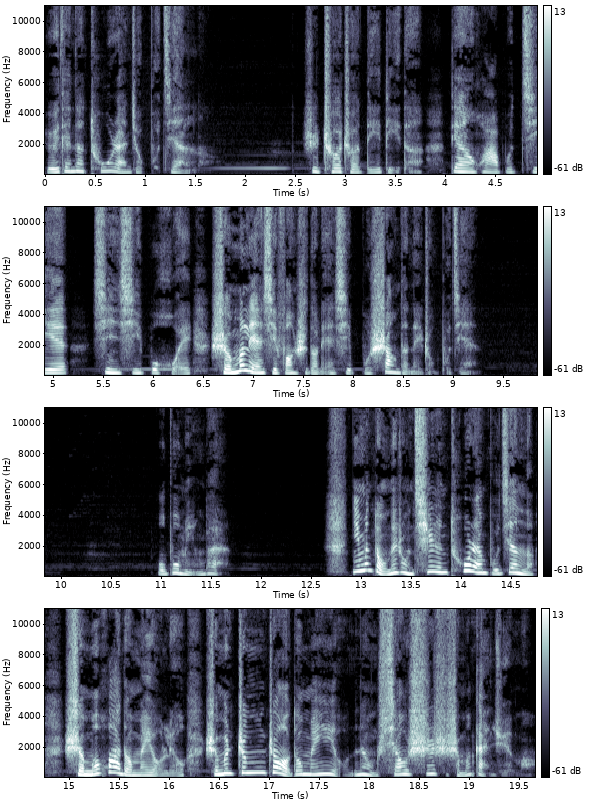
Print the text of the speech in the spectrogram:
有一天他突然就不见了，是彻彻底底的电话不接、信息不回、什么联系方式都联系不上的那种不见。我不明白，你们懂那种亲人突然不见了，什么话都没有留，什么征兆都没有那种消失是什么感觉吗？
